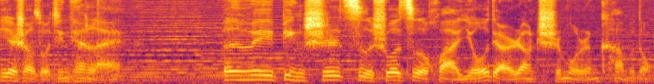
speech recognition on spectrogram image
叶少佐今天来，恩威并施，自说自话，有点让迟某人看不懂了。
